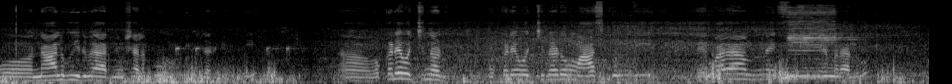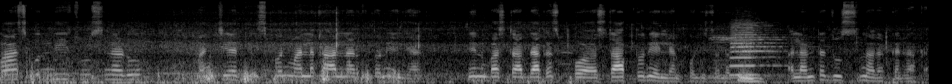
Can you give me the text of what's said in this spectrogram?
ఓ నాలుగు ఇరవై ఆరు నిమిషాలకు జరిగింది. ఆ, ఒక్కడే వచ్చినాడు. ఒక్కడే వచ్చినాడు మాస్క్ ఉంది కెమెరాలు ఉన్నాయి సీసీ కెమెరాలు. మాస్క్ ఉంది చూసినాడు. మంచిగా తీసుకొని మళ్ళీ కాలు నడుపుతూనే వెళ్ళాడు. నేను బస్ స్టాప్ దాకా స్టాప్తోనే వెళ్ళాను పోలీసు వాళ్ళకి వాళ్ళంతా చూస్తున్నారు అక్కడి దాకా.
